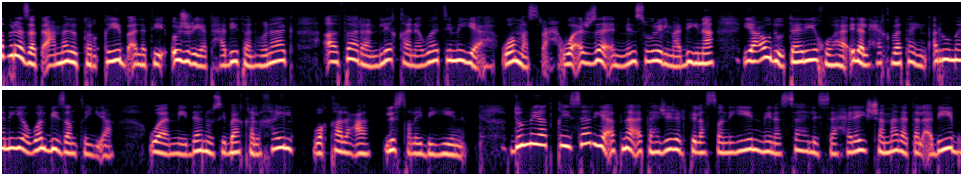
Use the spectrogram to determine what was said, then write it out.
أبرزت أعمال التنقيب التي أجريت حديثا هناك آثارا لقنوات مياه ومسرح وأجزاء من سور المدينة يعود تاريخها إلى الحقبتين الرومانية والبيزنطية وميدان سباق الخيل وقلعة للصليبيين. دمرت قيساريا أثناء تهجير الفلسطينيين من السهل الساحلي شمال تل أبيب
